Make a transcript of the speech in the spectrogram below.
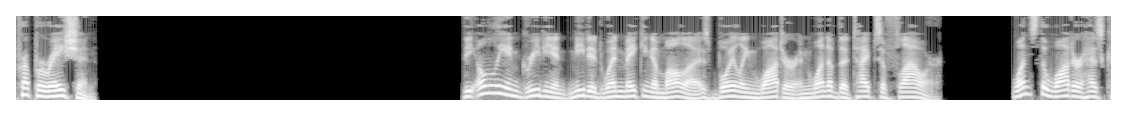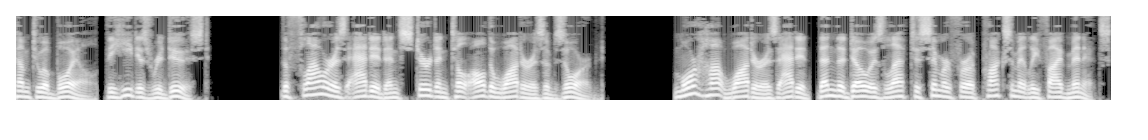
Preparation The only ingredient needed when making amala is boiling water and one of the types of flour. Once the water has come to a boil, the heat is reduced. The flour is added and stirred until all the water is absorbed. More hot water is added, then the dough is left to simmer for approximately 5 minutes.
